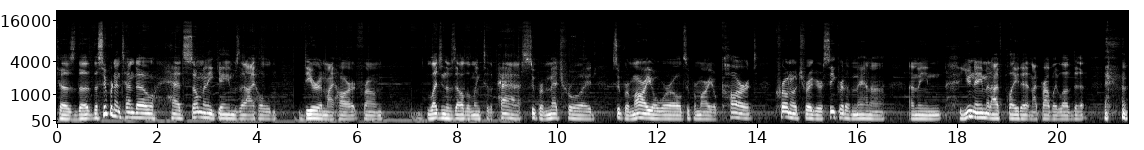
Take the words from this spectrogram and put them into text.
because the the Super Nintendo had so many games that I hold dear in my heart from Legend of Zelda Link to the Past, Super Metroid, Super Mario World, Super Mario Kart, Chrono Trigger, Secret of Mana. I mean, you name it, I've played it and I probably loved it.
